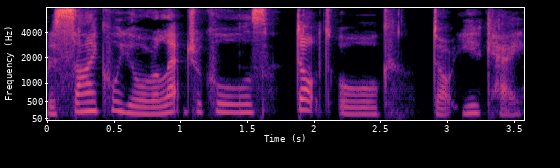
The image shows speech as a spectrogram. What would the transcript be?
recycleyourelectricals.org.uk.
